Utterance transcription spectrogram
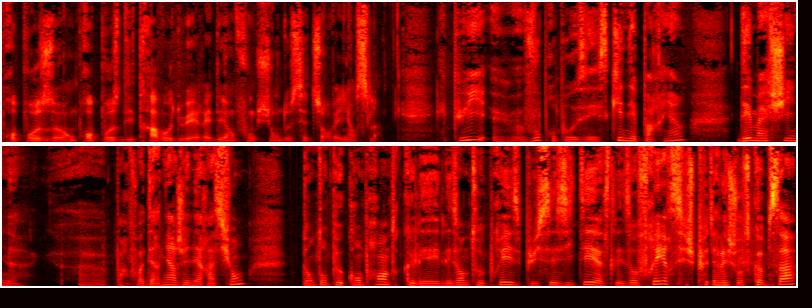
propose, des travaux de R&D en fonction de cette surveillance-là. Et puis, euh, vous proposez, ce qui n'est pas rien, des machines, parfois dernière génération, dont on peut comprendre que les, entreprises puissent hésiter à se les offrir, si je peux dire les choses comme ça.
